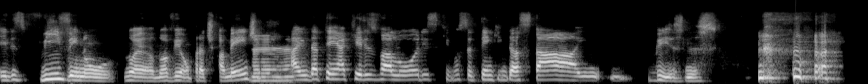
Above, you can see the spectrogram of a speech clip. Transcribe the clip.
Eles vivem no, no, no avião praticamente. É. Ainda tem aqueles valores que você tem que gastar em business.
